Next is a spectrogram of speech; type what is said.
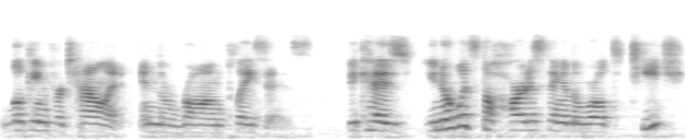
looking for talent in the wrong places because you know what's the hardest thing in the world to teach?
